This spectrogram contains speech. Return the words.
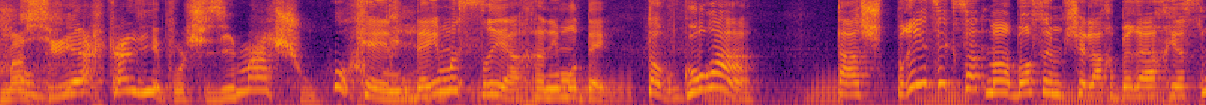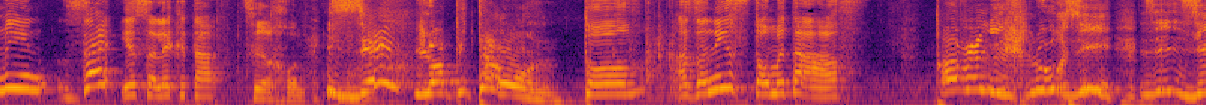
מסריח כזה פה שזה משהו. כן, די מסריח, אני מודה. טוב, גורה, תשפריצי קצת מהבושם שלך בריח יסמין, זה יסלק את הסירחון. זה לא פתרון. טוב, אז אני אסתום את האף. אבל לכלוך זה, זה, זה,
